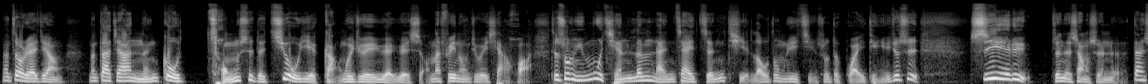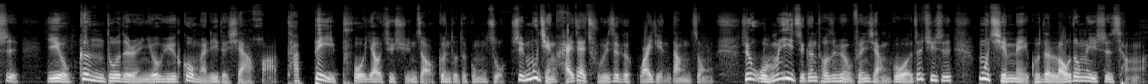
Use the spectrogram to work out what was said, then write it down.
那照来讲，那大家能够从事的就业岗位就会越来越少，那非农就会下滑。这说明目前仍然在整体劳动力紧缩的拐点，也就是失业率。真的上升了，但是也有更多的人由于购买力的下滑，他被迫要去寻找更多的工作，所以目前还在处于这个拐点当中。所以我们一直跟投资朋友分享过，这其实目前美国的劳动力市场啊，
